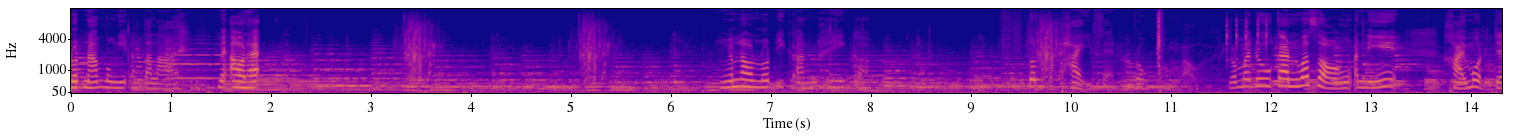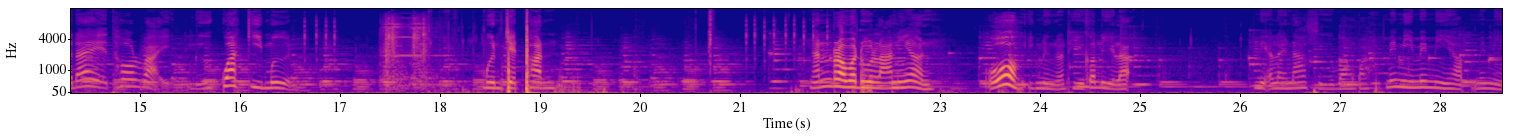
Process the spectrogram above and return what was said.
ลดน้ำตรงนี้อันตราย ไม่เอาแล้ว เราลดอีกอันให้กับต้นไผ่แสนรกของเรา เรามาดูกันว่าสองอันนี้ขายหมดจะได้เท่าไหร่หรือกว่ากี่หมื่นหมื่นเจ็ดพันงั้นเรามาดูร้านนี้ก่อน โอ้ อีกหนึ่งนาทีก็รีละ มีอะไรน่าซื้อบ้างปะ ไม่มีไม่มีครับ ไม่มี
